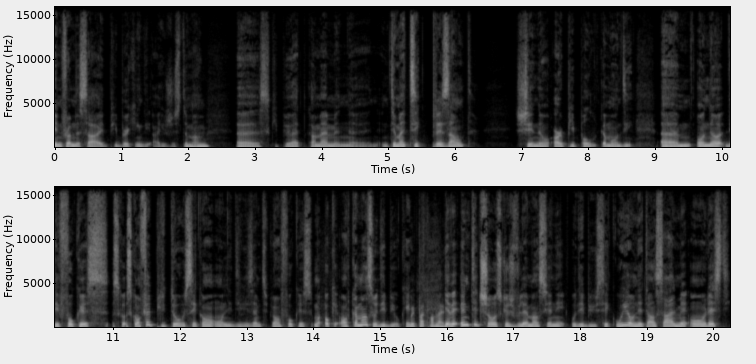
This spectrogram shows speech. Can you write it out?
In From the Side, puis Breaking the Ice, justement. Mm -hmm. ce qui peut être quand même une, une, une thématique présente chez nos Our People, comme on dit. Euh, on a des focus. Ce qu'on fait plutôt, c'est qu'on les divise un petit peu en focus. OK, on recommence au début, OK? Oui, pas de problème. Il y avait une petite chose que je voulais mentionner au début, c'est que oui, on est en salle, mais on reste,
